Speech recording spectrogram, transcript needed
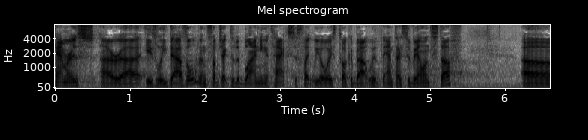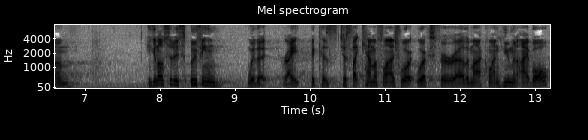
Cameras are uh, easily dazzled and subjected to blinding attacks, just like we always talk about with anti-surveillance stuff. Um, you can also do spoofing with it, right? Because just like camouflage wor works for uh, the Mark I human eyeball,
